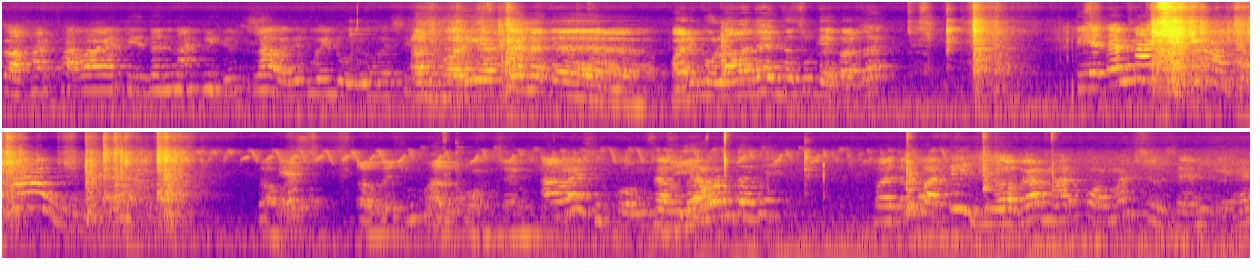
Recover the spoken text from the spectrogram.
કહાર ખાવા તે દન નાખી દીધું લાવો જે મેં ડોયું હશે. અને ફરી એમ ને કે ફરી બોલાવા જાય તો શું કે કરશે પેદન નાખી દીધું આવતું ના આવું. હવે શું મારું કોમ છે? હવે શું બધું પતી ગયું. હવે અમારું કોમ જ શું છે એમ કે હે?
